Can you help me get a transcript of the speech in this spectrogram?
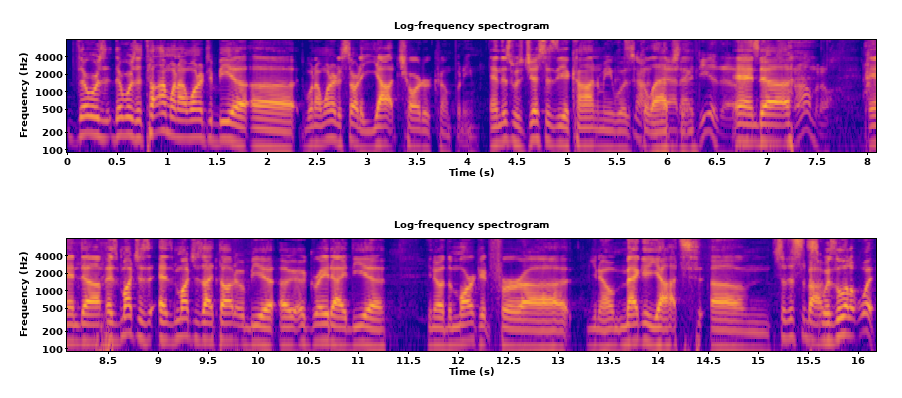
there was there was a time when I wanted to be a uh, when I wanted to start a yacht charter company, and this was just as the economy was not collapsing. A bad idea though. And uh, phenomenal. And um, as much as as much as I thought it would be a, a, a great idea, you know, the market for uh, you know mega yachts. Um, So this is about- was a little. It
